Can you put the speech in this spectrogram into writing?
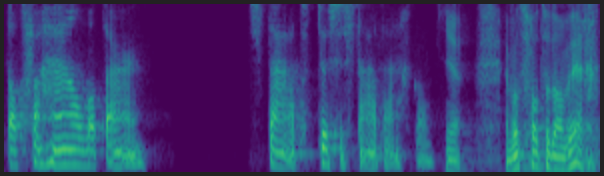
dat verhaal wat daar staat, tussen staat eigenlijk al. Ja, en wat valt er dan weg?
